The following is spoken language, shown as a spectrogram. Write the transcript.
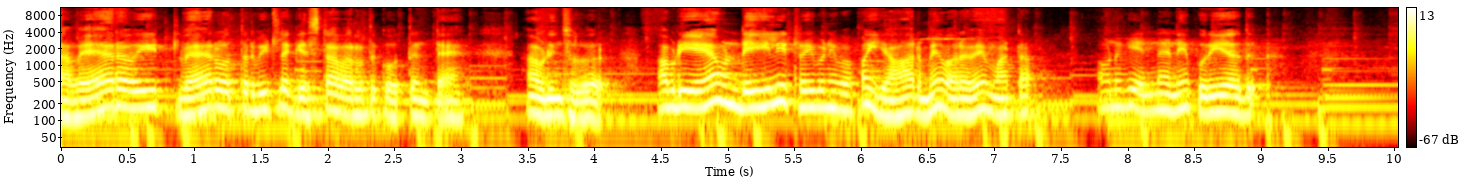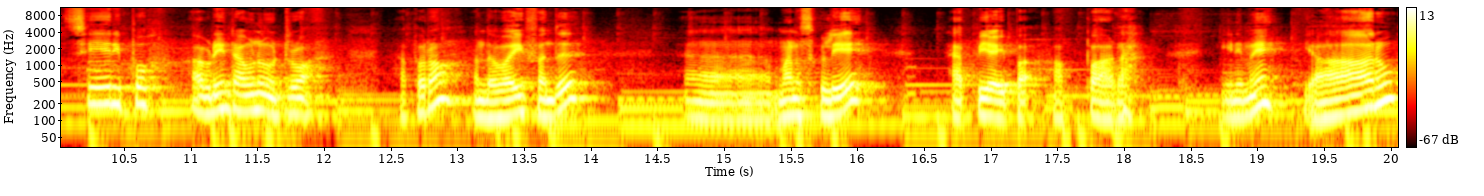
நான் வேறு வீட் வேறு ஒருத்தர் வீட்டில் கெஸ்ட்டாக வர்றதுக்கு ஒத்துன்ட்டேன் அப்படின்னு சொல்லுவார். அப்படியே அவன் டெய்லி ட்ரை பண்ணி பார்ப்பான். யாருமே வரவே மாட்டான் அவனுக்கு என்னன்னே புரியாது. சரி போ அப்படின்ட்டு அவனும் விட்டுருவான். அப்புறம் அந்த ஒய்ஃப் வந்து மனசுக்குள்ளேயே ஹாப்பி ஆயிப்பா. அப்பாடா. இனிமே யாரும்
